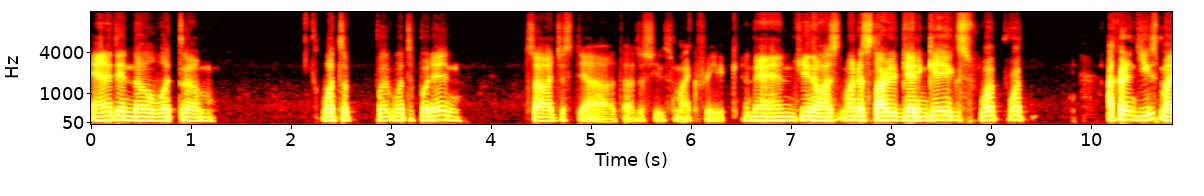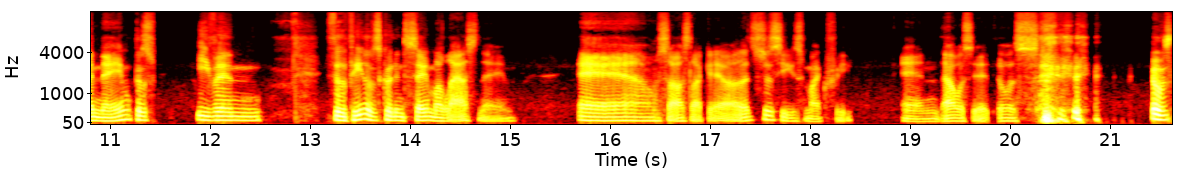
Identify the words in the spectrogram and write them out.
and I didn't know what um what to put what to put in. So I just yeah, I'll just use Mike Freak. And then, you know, when I started getting gigs, what what I couldn't use my name because even Filipinos couldn't say my last name. And so I was like, yeah, let's just use Mike Freak. And that was it. It was it was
